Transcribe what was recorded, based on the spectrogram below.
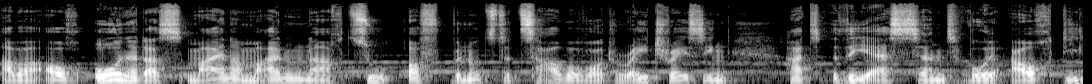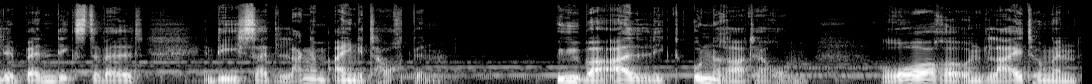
aber auch ohne das meiner Meinung nach zu oft benutzte Zauberwort Raytracing hat The Ascent wohl auch die lebendigste Welt, in die ich seit langem eingetaucht bin. Überall liegt Unrat herum. Rohre und Leitungen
